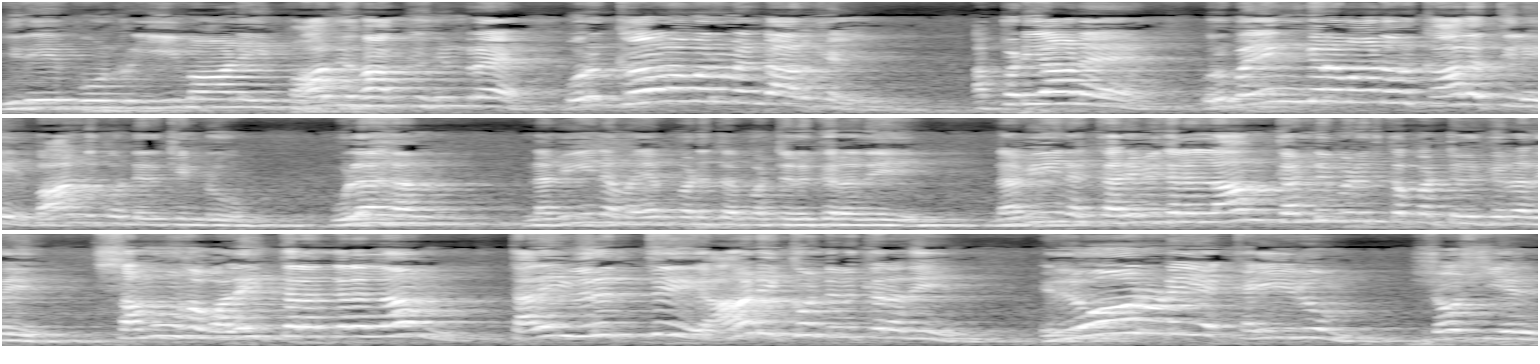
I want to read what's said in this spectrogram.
இதே போன்று ஈமானை பாதுகாக்குகின்ற ஒரு காலம் வரும் என்றார்கள். அப்படியான ஒரு பயங்கரமான ஒரு காலத்திலே வாழ்ந்து கொண்டிருக்கின்றோம். உலகம் நவீனமயப்படுத்தப்பட்டிருக்கிறது. நவீன கருவிகள் எல்லாம் கண்டுபிடிக்கப்பட்டிருக்கிறது. சமூக வலைத்தளங்கள் எல்லாம் தலைவிரித்து ஆடிக்கொண்டிருக்கிறது. எல்லோருடைய கையிலும் சோசியல்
